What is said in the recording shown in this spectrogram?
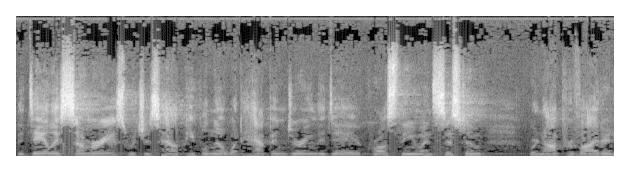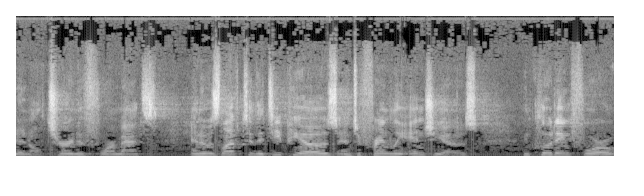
The daily summaries, which is how people know what happened during the day across the UN system, were not provided in alternative formats, and it was left to the DPOs and to friendly NGOs, including for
